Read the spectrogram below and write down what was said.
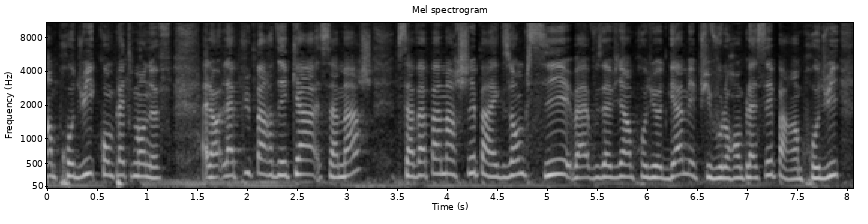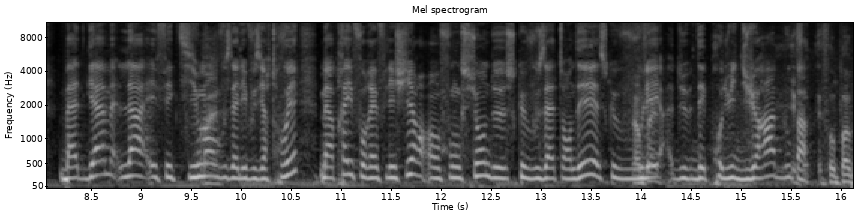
un produit complètement neuf. Alors, la plupart des cas, ça marche. Ça va pas marcher, par exemple, si bah, vous aviez un produit haut de gamme et puis vous le remplacez par un produit bas de gamme. Là, effectivement, vous allez vous y retrouver. Mais après, il faut réfléchir en fonction de ce que vous attendez. Est-ce que vous voulez des produits durables ou pas Il ne faut pas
